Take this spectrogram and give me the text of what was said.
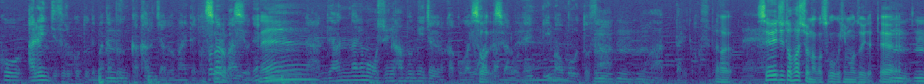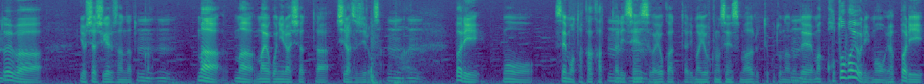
こうアレンジすることでまた文化、カルチャーが生まれたりとか。そんなのもあるよね。ね。なんであんなにもうお尻半分見えちゃうような格好が良かったんだろうねって今思うとさ、うんうんうん。あったりとかするね。政治とファッションなんかすごく紐づいてて、うんうん。例えば吉田茂さんだとか、うんうん。まあまあ真横にいらっしゃった白洲二郎さんだとか、うん。やっぱりもう背も高かったり、センスが良かったり、まあ、洋服のセンスもあるってことなので、うんまあ、言葉よりもやっぱり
